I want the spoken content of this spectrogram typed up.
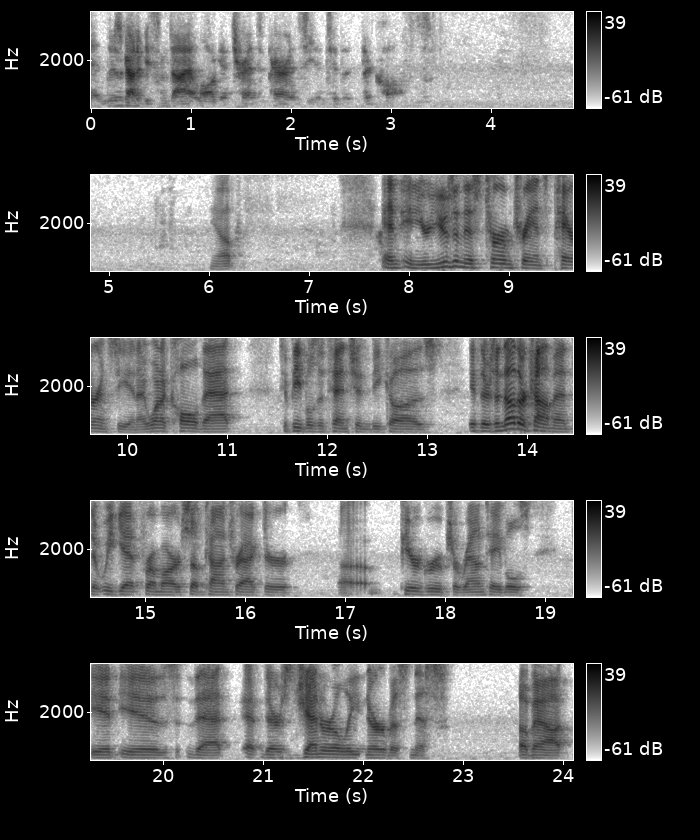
and there's got to be some dialogue and transparency into the, the costs. Yep. And, and you're using this term transparency, and I want to call that to people's attention because – if there's another comment that we get from our subcontractor uh, peer groups or roundtables, it is that uh, there's generally nervousness about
